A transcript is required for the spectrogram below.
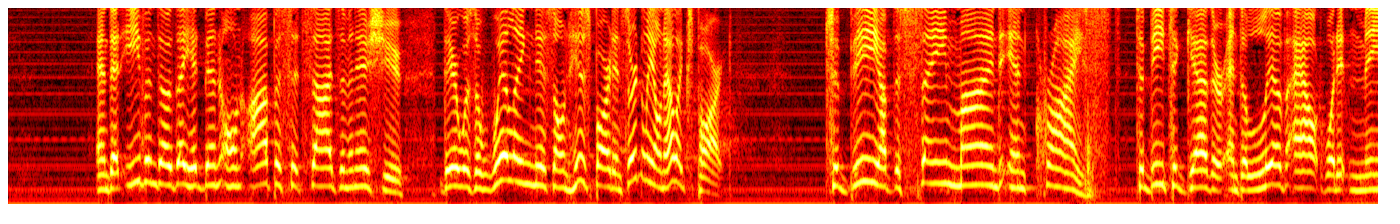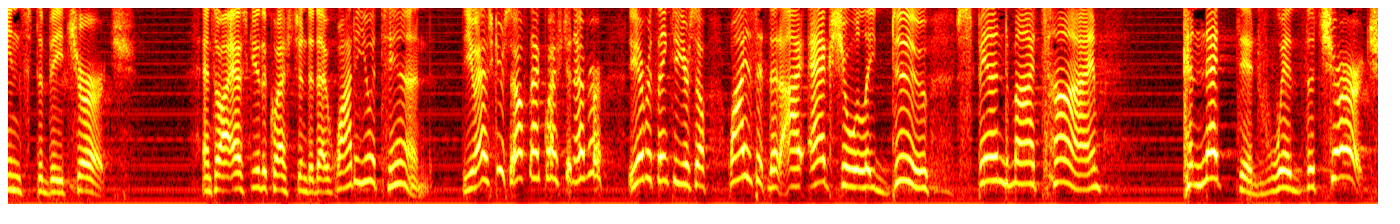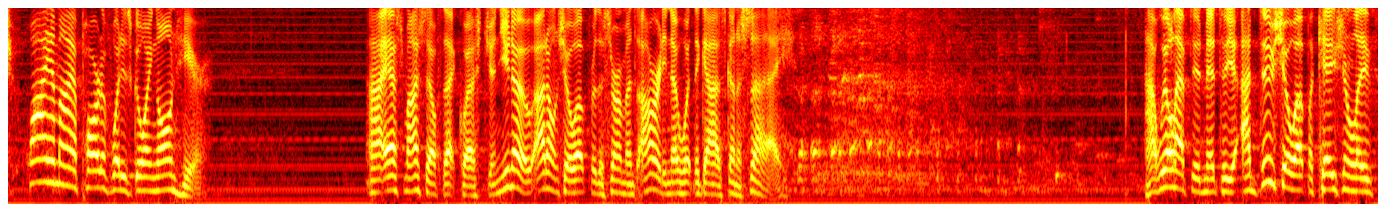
And that even though they had been on opposite sides of an issue, there was a willingness on his part, and certainly on Alec's part, to be of the same mind in Christ, to be together and to live out what it means to be church. And so I ask you the question today why do you attend? Do you ask yourself that question ever? Do you ever think to yourself, why is it that I actually do spend my time connected with the church? Why am I a part of what is going on here? I asked myself that question. You know, I don't show up for the sermons, I already know what the guy's going to say. I will have to admit to you, I do show up occasionally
